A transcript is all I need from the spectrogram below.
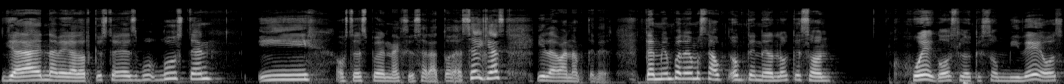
Ya el navegador que ustedes gusten, y ustedes pueden acceder a todas ellas y la van a obtener. También podemos obtener lo que son juegos, lo que son videos,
